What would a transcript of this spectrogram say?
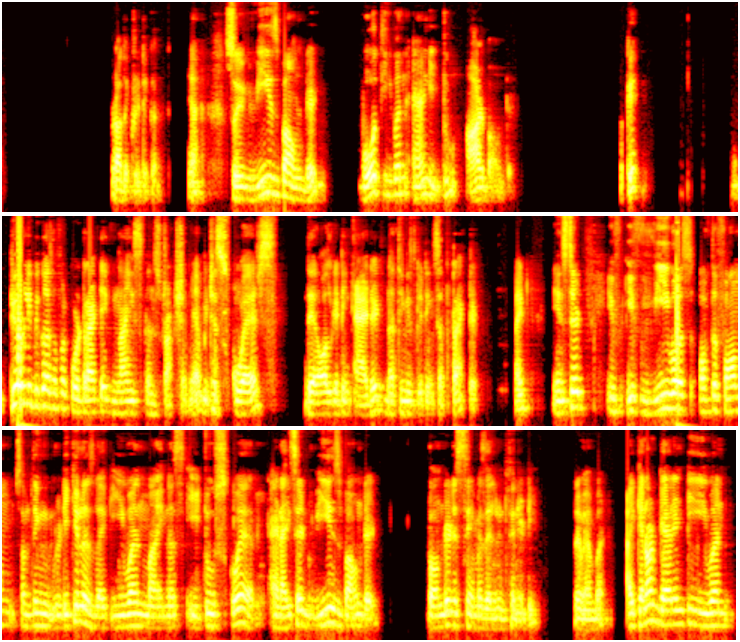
Rather critical. Yeah. So if V is bounded, both E1 and E2 are bounded. Okay. Purely because of a quadratic nice construction, yeah, which is squares, they're all getting added, nothing is getting subtracted. Right? Instead, if, if V was of the form something ridiculous like E1 minus E2 square, and I said V is bounded, bounded is same as L infinity. Remember, I cannot guarantee E1,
